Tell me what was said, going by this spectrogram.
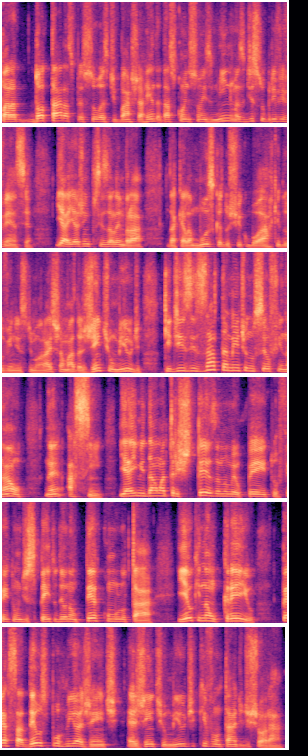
para dotar as pessoas de baixa renda das condições mínimas de sobrevivência. E aí a gente precisa lembrar daquela música do Chico Buarque e do Vinícius de Moraes chamada Gente Humilde, que diz exatamente no seu final, né, assim. E aí me dá uma tristeza no meu peito, feito um despeito de eu não ter como lutar. E eu que não creio Peça a Deus por mim a gente. É gente humilde, que vontade de chorar.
